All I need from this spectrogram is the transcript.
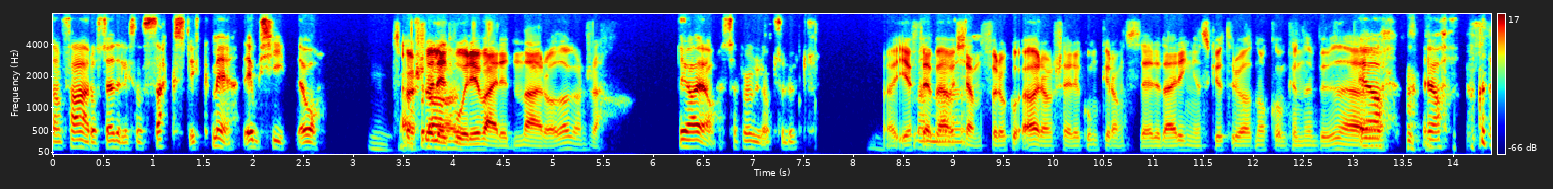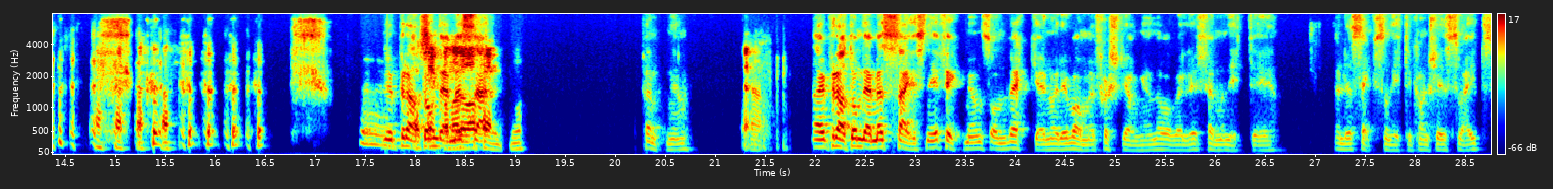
de drar, og så er det liksom seks stykk med. Det er jo kjipt, det òg. Mm. Spørs vel da- litt hvor i verden det er òg, da, kanskje. Ja ja, selvfølgelig. Absolutt. IFBB er jo eh, kjent for å arrangere konkurranser der ingen skulle tro at noen kunne bo. Det er Ja. ja. Du prater om det med det var se- 15. 15, ja. Ja. Nei, Jeg prater om det med 16. Jeg fikk meg en sånn vekker når jeg var med første gangen. Det var vel i 95, eller 96 kanskje, i Sveits.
